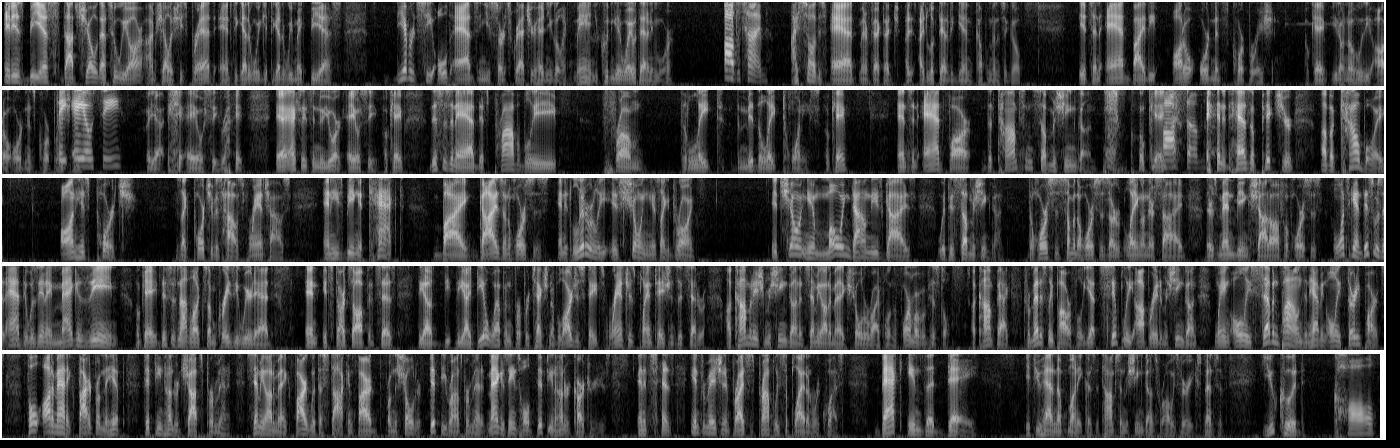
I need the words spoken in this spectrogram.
It is BS show. That's who we are. I'm Shelly. She's Brad. And together, when we get together, we make BS. Do you ever see old ads and you start to scratch your head and you go like, man, you couldn't get away with that anymore? All the time. I saw this ad. Matter of fact, I, I, I looked at it again a couple minutes ago. It's an ad by the Auto Ordnance Corporation. Okay, you don't know who the Auto Ordnance The Corporation is. AOC. Oh, uh, yeah, AOC, right. Actually, it's in New York, AOC. Okay. This is an ad that's probably from the late, the mid to late 20s. Okay. And it's an ad for the Thompson submachine gun. okay. Awesome. And it has a picture of a cowboy on his porch. It's like porch of his house, ranch house, and he's being attacked by guys on horses. And it literally is showing. It's like a drawing. It's showing him mowing down these guys with his submachine gun. The horses, some of the horses are laying on their side. There's men being shot off of horses. Once again, this was an ad that was in a magazine. Okay, this is not like some crazy weird ad. And it starts off. It says the uh, the, ideal weapon for protection of large estates, ranches, plantations, etc. A combination machine gun and semi-automatic shoulder rifle in the form of a pistol. A compact, tremendously powerful, yet simply operated machine gun weighing only seven pounds and having only 30 parts. Full automatic, fired from the hip, 1,500 shots per minute. Semi automatic, fired with the stock and fired from the shoulder, 50 rounds per minute. Magazines hold 1,500 cartridges. And it says information and prices promptly supplied on request. Back in the day, if you had enough money, because the Thompson machine guns were always very expensive, you could call,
